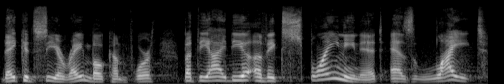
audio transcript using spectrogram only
they could see a rainbow come forth. But the idea of explaining it as light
